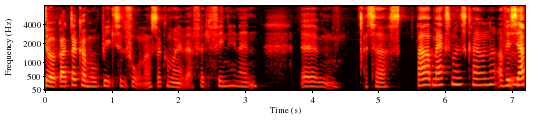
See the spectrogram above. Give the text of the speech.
det var godt, der kom mobiltelefoner, så kunne man i hvert fald finde hinanden. Øhm, altså bare opmærksomhedskrævende. Og hvis, mm. jeg,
